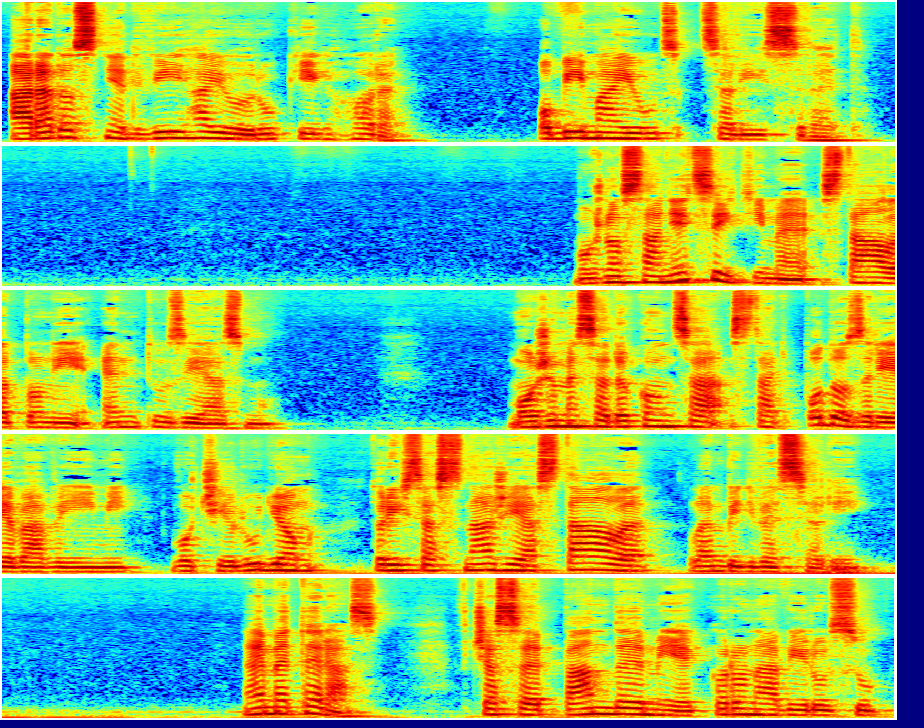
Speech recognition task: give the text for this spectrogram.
a radostne dvíhajú ruky k hore, objímajúc celý svet. Možno sa necítime stále plný entuziasmu. Môžeme sa dokonca stať podozrievavými voči ľuďom, ktorí sa snažia stále len byť veselí. Najmä teraz, v čase pandémie koronavírusu,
